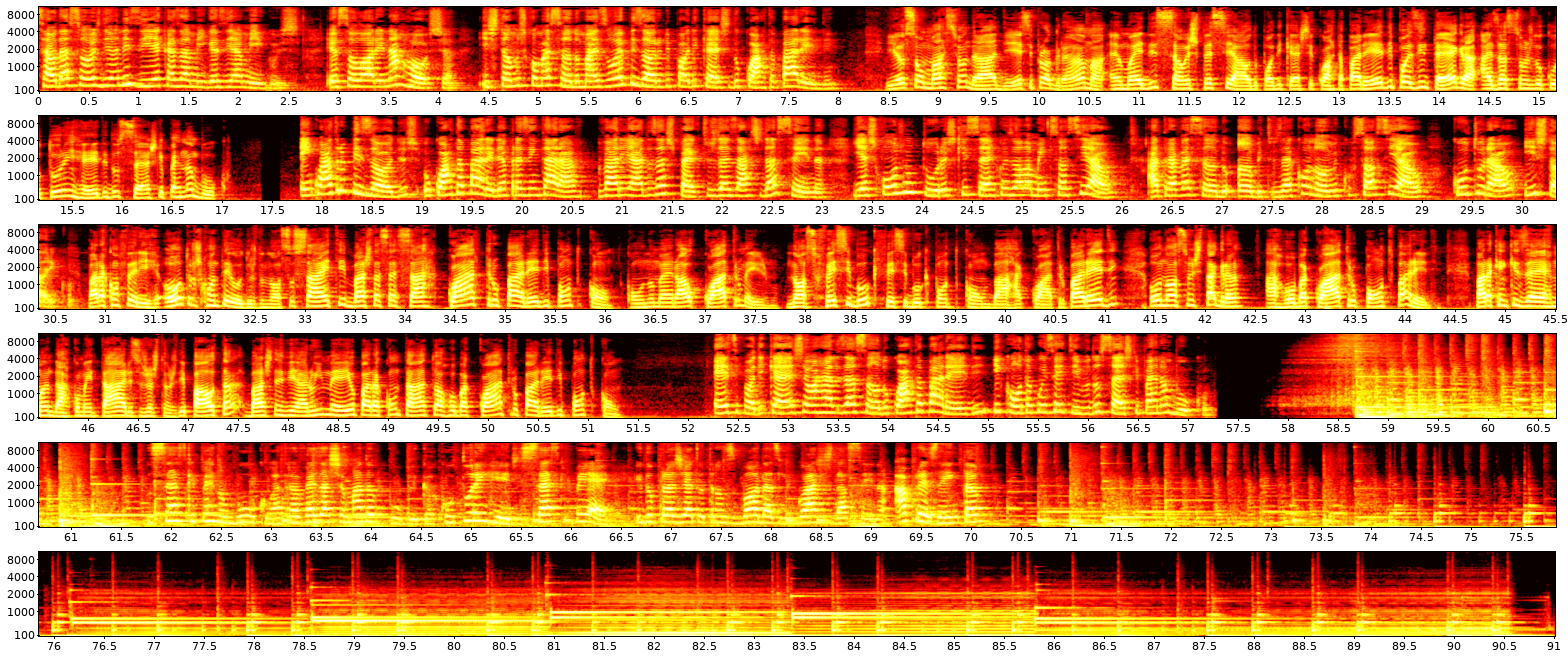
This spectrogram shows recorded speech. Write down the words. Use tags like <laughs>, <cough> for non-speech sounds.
Saudações dionisíacas, amigas e amigos. Eu sou Lorena Rocha. Estamos começando mais um episódio de podcast do Quarta Parede. E eu sou Márcio Andrade. Esse programa é uma edição especial do podcast Quarta Parede, pois integra as ações do Cultura em Rede do SESC Pernambuco. Em quatro episódios, o Quarta Parede apresentará variados aspectos das artes da cena e as conjunturas que cercam o isolamento social, atravessando âmbitos econômico, social, cultural e histórico. Para conferir outros conteúdos do nosso site, basta acessar 4parede.com, com o numeral 4 mesmo. Nosso Facebook, facebook.com 4parede, ou nosso Instagram, arroba 4.parede. Para quem quiser mandar comentários e sugestões de pauta, basta enviar um e-mail para contato arroba 4parede.com. Esse podcast é uma realização do Quarta Parede e conta com incentivo do SESC Pernambuco. Pernambuco, através da chamada pública Cultura em Rede SESC-PE e do projeto Transborda as Linguagens da Cena, apresenta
